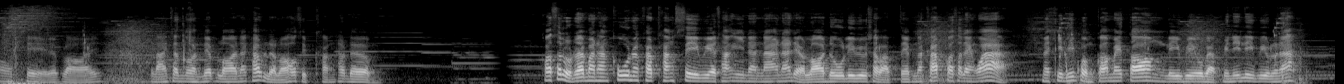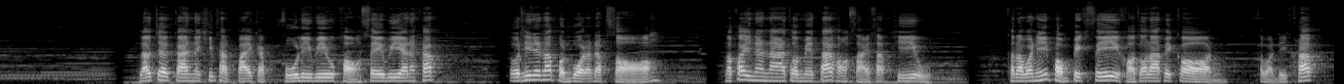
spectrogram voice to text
โอเค เรียบร้อย ล้างจำนวนเรียบร้อยนะครับ เหลือ 160 ครั้งเท่าเดิม ก็สรุปได้มาทั้งคู่นะครับ ทั้งเซเวียทั้งอีนานะนะ เดี๋ยวรอดูรีวิวฉบับเต็มนะครับ ก็แสดงว่าในคลิปที่ผมก็ไม่ต้องรีวิวแบบมินิรีวิวแล้วนะ แล้วเจอกันในคลิปถัดไปกับฟูลรีวิวของเซเวียนะครับ ตัวที่ได้รับผลโหวตอันดับ 2 แล้วก็อินานาตัวเมตาของสายซับพิวสำหรับวันนี้ผมปิกซี่ขอตัวลาไปก่อน สวัสดีครับ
